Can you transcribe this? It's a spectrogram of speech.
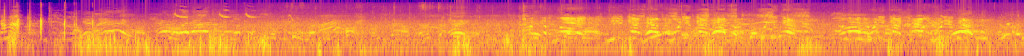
come on. Who you got, Heather? Who you got, Heather? Who you got? Alana, who you got? Kelly, who you got? Who you got,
